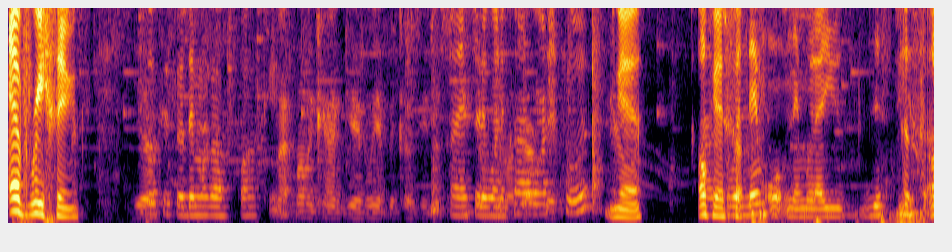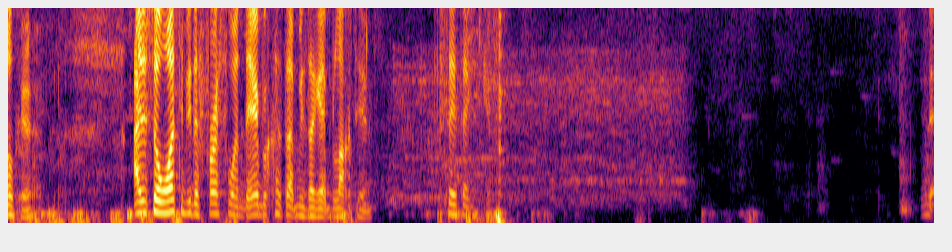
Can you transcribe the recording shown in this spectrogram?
everything. Yeah. Okay, so them go fuck it. That mommy can't get weight because he just. And I said they want to car wash clothes. Yeah. Okay, so, so when them open them, would I use this piece? okay. I just don't want to be the first one there because that means I get blocked in. Say thank you.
